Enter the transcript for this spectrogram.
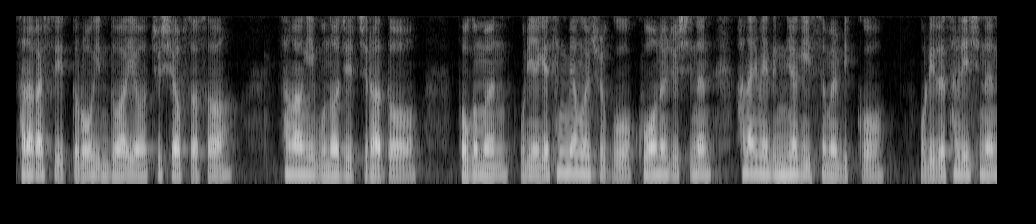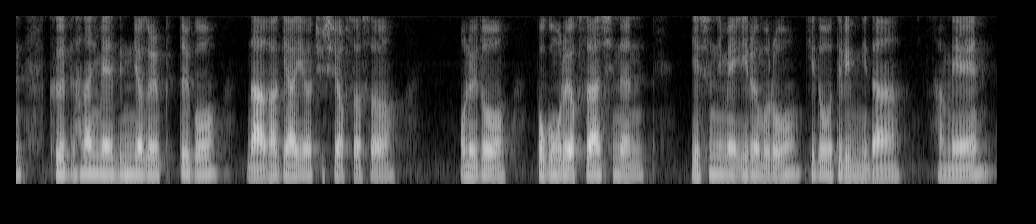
살아갈 수 있도록 인도하여 주시옵소서. 상황이 무너질지라도 복음은 우리에게 생명을 주고 구원을 주시는 하나님의 능력이 있음을 믿고 우리를 살리시는 그 하나님의 능력을 붙들고 나아가게 하여 주시옵소서. 오늘도 복음으로 역사하시는 예수님의 이름으로 기도드립니다. 아멘.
